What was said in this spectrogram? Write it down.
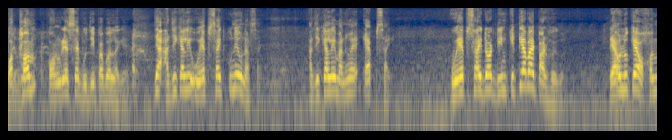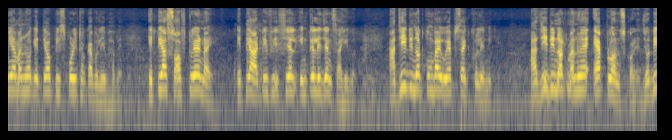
প্ৰথম কংগ্ৰেছে বুজি পাব লাগে যে আজিকালি ৱেবছাইট কোনেও নাচায়। আজিকালি মানুহে এপ চায়। ৱেবছাইটৰ দিন কেতিয়াবাই পাৰ হৈ গ'ল। তেওঁলোকে অসমীয়া মানুহক এতিয়াও পিছ পৰি থকা বুলি ভাবে। এতিয়া ছফ্টৱেৰ নাই এতিয়া আৰ্টিফিচিয়েল ইণ্টেলিজেঞ্চ আহি গ'ল। আজিৰ দিনত কোনোবাই ৱেবছাইট খোলে নেকি? আজিৰ দিনত মানুহে এপ লঞ্চ কৰে। যদি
